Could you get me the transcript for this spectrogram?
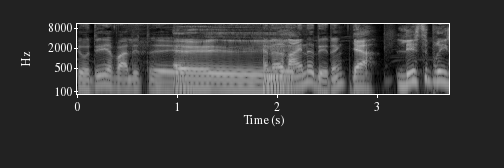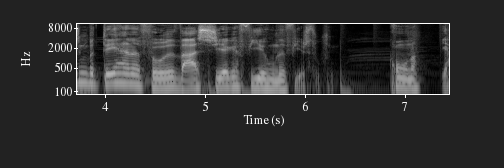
Det var det, jeg var lidt... Øh, Øh, han havde regnet lidt, ikke? Ja, listeprisen på det, han havde fået, var cirka 480.000. Kroner. Ja.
